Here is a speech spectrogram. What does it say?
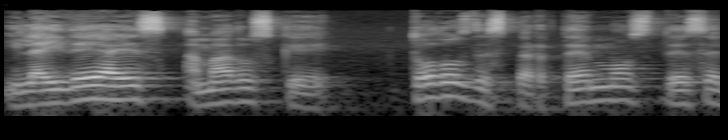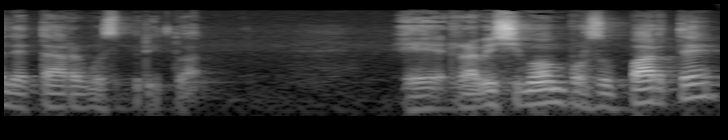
Y la idea es, amados, que todos despertemos de ese letargo espiritual. Eh, Rabbi Shimon, por su parte,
